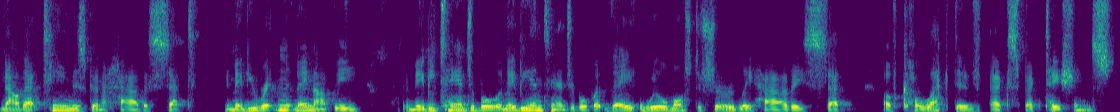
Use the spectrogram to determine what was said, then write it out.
now that team is going to have a set. It may be written, it may not be, it may be tangible, it may be intangible, but they will most assuredly have a set of collective expectations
